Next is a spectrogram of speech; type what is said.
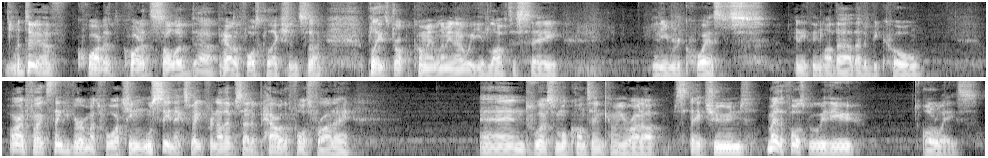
I do have quite a quite a solid uh, Power of the Force collection, so please drop a comment. Let me know what you'd love to see. Any requests, anything like that, that'd be cool. All right, folks, thank you very much for watching. We'll see you next week for another episode of Power of the Force Friday. And we'll have some more content coming right up. Stay tuned. May the Force be with you always.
